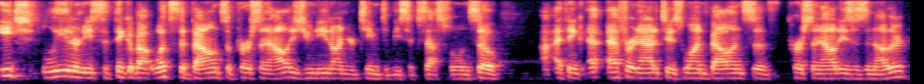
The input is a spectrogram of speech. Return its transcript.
each leader needs to think about what's the balance of personalities you need on your team to be successful. And so I think effort and attitude is one, balance of personalities is another.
